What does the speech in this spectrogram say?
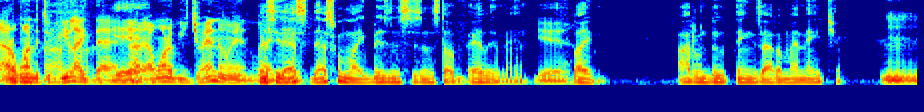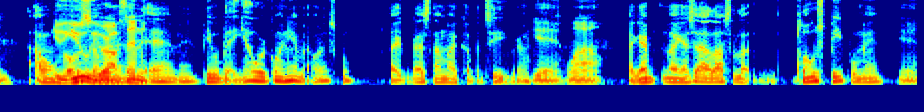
I don't want it to be like that. Yeah. I, I want to be genuine. But like, see, that's that's when like businesses and stuff fail it, man. yeah. Like I don't do things out of my nature. Mhm. I won't You- go you, you're somewhere. authentic. Yeah, man. People be like, "Yo, we're going here." I'm like, "Oh, that's cool." Like that's not my cup of tea, bro. Yeah, wow. Like I like I said, I lost a lot close people, man. Yeah,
